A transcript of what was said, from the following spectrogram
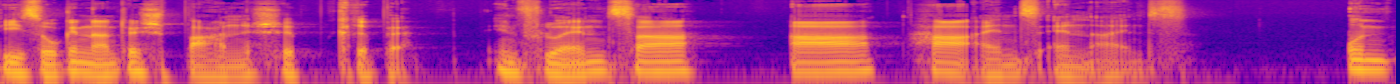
Die sogenannte spanische Grippe. Influenza AH1N1. Und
